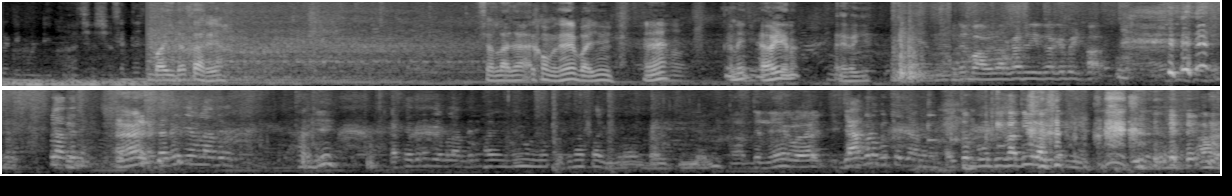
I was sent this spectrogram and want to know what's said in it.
ਗੱਡੀ ਮੁੰਡੀ ਅੱਛਾ ਅੱਛਾ। ਸਿੱਧੇ ਬਾਈ ਦਾ ਘਰ ਆ। ਚੱਲ ਆ ਜਾ ਘੁੰਮਦੇ ਨੇ ਬਾਈ ਵੀ ਹੈ? ਕਿ ਨਹੀਂ? ਇਹੋ ਹੀ ਹੈ ਨਾ? ਇਹੋ ਹੀ ਹੈ। ਉਹਦੇ ਬਾਵੇ ਵਰਗਾ ਸਰੀਰ ਕਰਕੇ ਬੈਠਾ। ਹਾਂਜੀ। ਆ ਦਿਨੇ ਕੋਲ ਜਾਗਣ ਪੁੱਛੋ ਜਾਗਣ ਇੱਥੇ ਬੂੰਦੀ ਖਾਦੀ ਲੱਗ ਜਾਂਦੀ ਆਹੋ।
